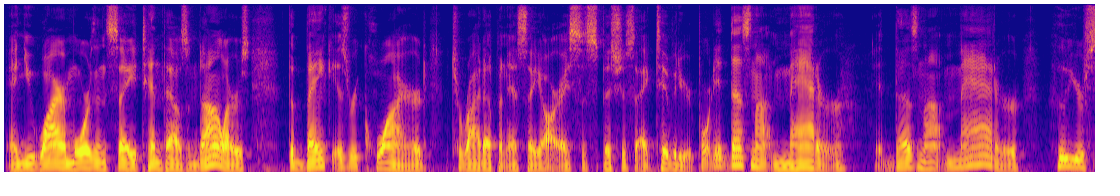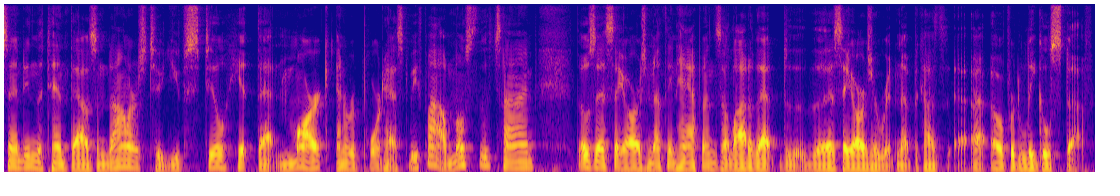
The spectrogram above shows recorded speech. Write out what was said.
and you wire more than, say, $10,000, the bank is required to write up an SAR, a suspicious activity report. It does not matter. It does not matter who you're sending the $10,000 to. You've still hit that mark and a report has to be filed. Most of the time, those SARs, nothing happens. A lot of that, the SARs are written up because uh, over legal stuff.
